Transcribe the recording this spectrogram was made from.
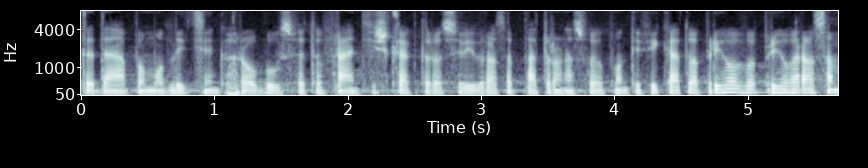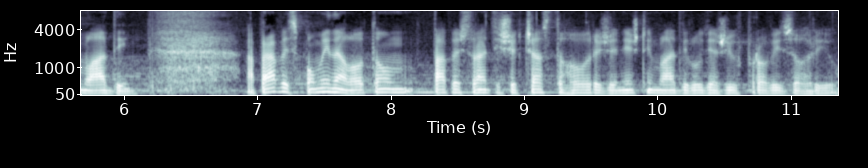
teda pomodliť k hrobu sveto Františka, ktorého si vybral za patrona svojho pontifikátu a prihovaral sa mladým. A práve spomínal o tom, pápež František často hovorí, že dnešní mladí ľudia žijú v provizóriu,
